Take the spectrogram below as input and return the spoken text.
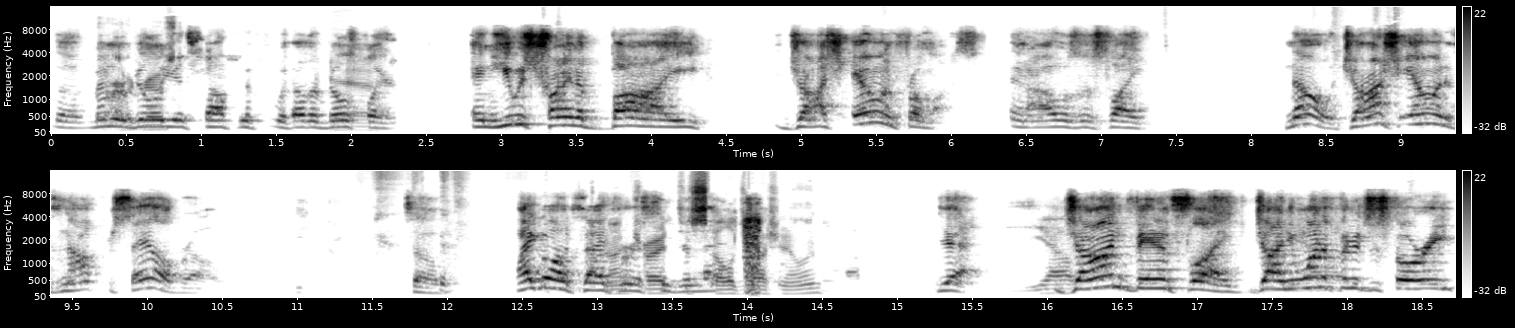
the memorabilia stuff with, with other Bills Yeah. players. And he was trying to buy Josh Allen from us. And I was just like, no, Josh Allen is not for sale, bro. So I go outside for a tried to sell Josh Allen. Yeah. Yeah. John Van Slyke. John, you want to finish the story?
